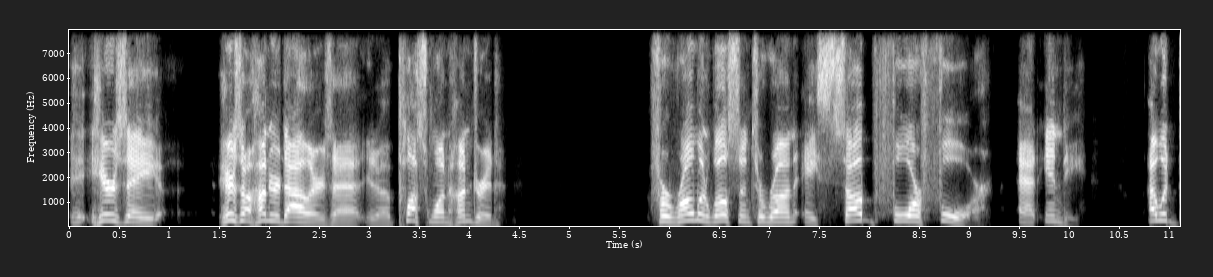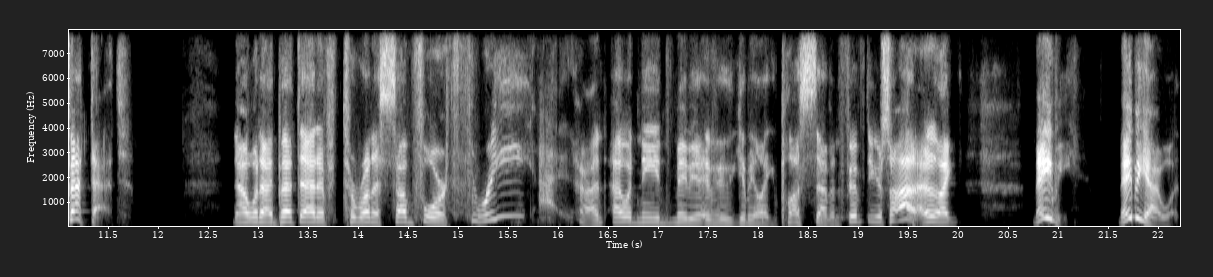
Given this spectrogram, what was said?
here's a here's a hundred dollars at you know plus one hundred for Roman Wilson to run a sub four four at Indy, I would bet that. Now, would I bet that if to run a sub four three, I, I would need maybe if you give me like plus seven fifty or so. I, like maybe, maybe I would.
